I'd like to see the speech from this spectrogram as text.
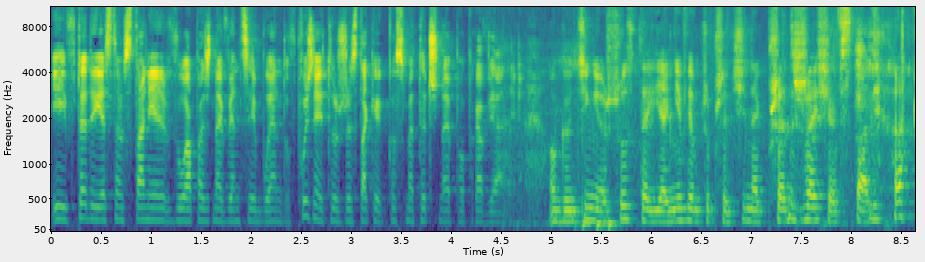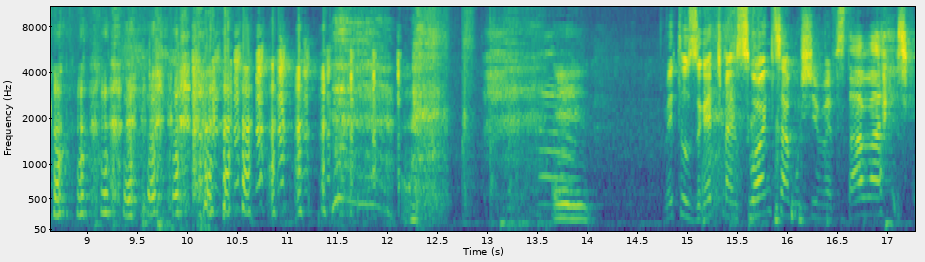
i wtedy jestem w stanie wyłapać najwięcej błędów. Później to już jest takie kosmetyczne poprawianie. O godzinie 6 ja nie wiem, czy przecinek przedrze się wstanie. My tu z rytmem słońca musimy wstawać.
